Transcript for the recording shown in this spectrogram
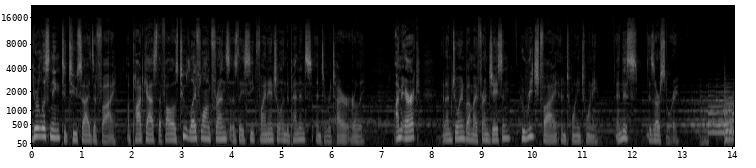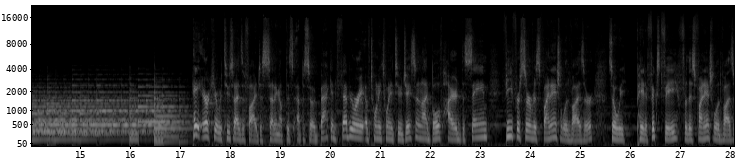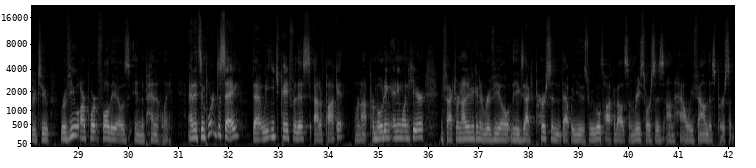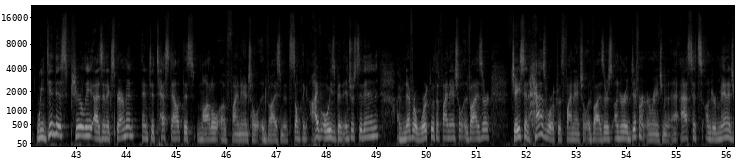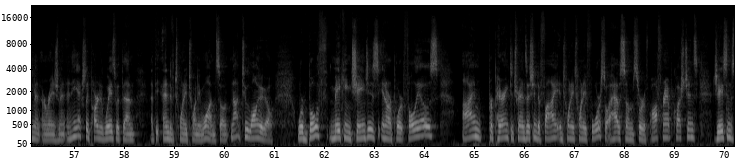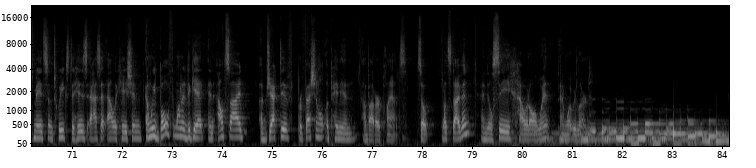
You're listening to Two Sides of FI, a podcast that follows two lifelong friends as they seek financial independence and to retire early. I'm Eric, and I'm joined by my friend Jason, who reached FI in 2020. And this is our story. Hey, Eric here with Two Sides of FI, just setting up this episode. Back in February of 2022, Jason and I both hired the same fee for service financial advisor. So we paid a fixed fee for this financial advisor to review our portfolios independently. And it's important to say that we each paid for this out of pocket. We're not promoting anyone here. In fact, we're not even going to reveal the exact person that we used. We will talk about some resources on how we found this person. We did this purely as an experiment and to test out this model of financial advisement. It's something I've always been interested in. I've never worked with a financial advisor. Jason has worked with financial advisors under a different arrangement, an assets under management arrangement, and he actually parted ways with them at the end of 2021, so not too long ago. We're both making changes in our portfolios. I'm preparing to transition to FI in 2024, so I have some sort of off ramp questions. Jason's made some tweaks to his asset allocation, and we both wanted to get an outside, objective, professional opinion about our plans. So Let's dive in and you'll see how it all went and what we learned.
